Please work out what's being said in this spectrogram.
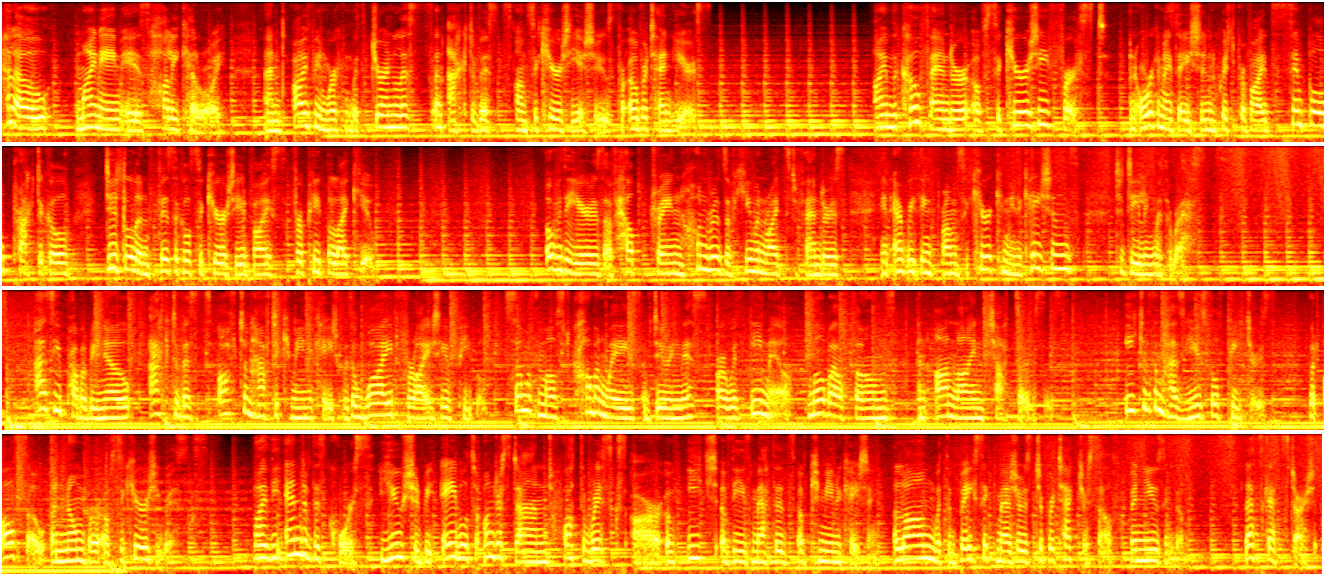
Hello, my name is Holly Kilroy and I've been working with journalists and activists on security issues for over 10 years. I am the co-founder of Security First, an organisation which provides simple, practical, digital and physical security advice for people like you. Over the years, I've helped train hundreds of human rights defenders in everything from secure communications to dealing with arrests. As you probably know, activists often have to communicate with a wide variety of people. Some of the most common ways of doing this are with email, mobile phones and online chat services. Each of them has useful features, but also a number of security risks. By the end of this course, you should be able to understand what the risks are of each of these methods of communicating, along with the basic measures to protect yourself when using them. Let's get started.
